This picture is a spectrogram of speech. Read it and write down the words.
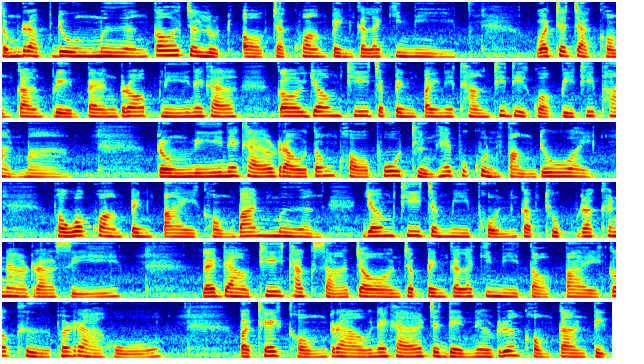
สำหรับดวงเมืองก็จะหลุดออกจากความเป็นกลกินี วัฏจักรของการเปลี่ยนแปลงรอบนี้นะคะ ก็ย่อมที่จะเป็นไปในทางที่ดีกว่าปีที่ผ่านมา ตรงนี้นะคะเราต้องขอพูดถึงให้พวกคุณฟังด้วย เพราะว่าความเป็นไปของบ้านเมือง ย่อมที่จะมีผลกับทุกลัคนาราศีและดาวที่ทักษาจรจะเป็นกลกินีต่อไปก็คือพระราหู ประเทศของเรานะคะจะเด่นในเรื่องของการติด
